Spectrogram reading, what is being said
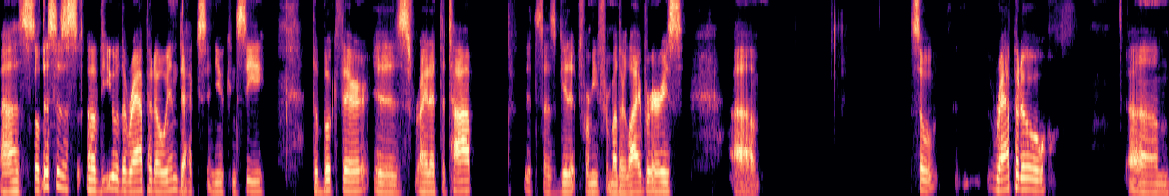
Uh, so this is a view of the Rapido index, and you can see the book there is right at the top. It says, get it for me from other libraries. Um, so Rapido um,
